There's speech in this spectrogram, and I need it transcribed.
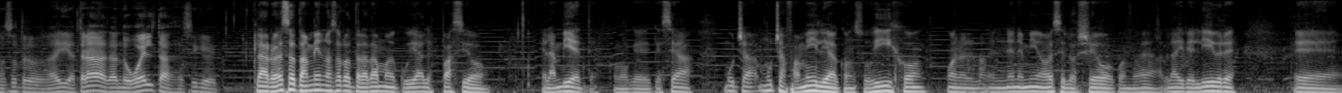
nosotros ahí atrás dando vueltas, así que... Claro, eso también nosotros tratamos de cuidar el espacio, el ambiente, como que, que sea mucha, mucha familia con sus hijos. Bueno, el, nene mío a veces lo llevo cuando es al aire libre. Eh,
